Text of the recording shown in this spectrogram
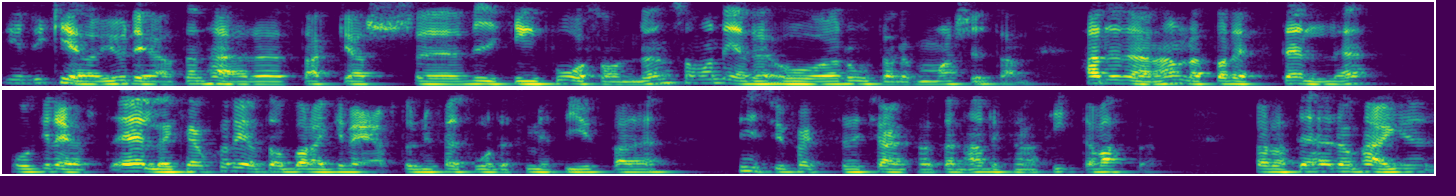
indikerar ju det att den här eh, stackars eh, Viking 2-sonden som var nere och rotade på Marsytan. Hade den hamnat på rätt ställe och grävt, eller kanske rent av bara grävt ungefär två decimeter djupare. finns ju faktiskt en chans att den hade kunnat hitta vatten. För att det här, de här,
